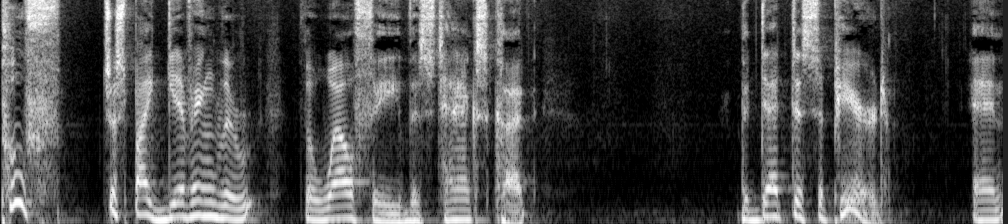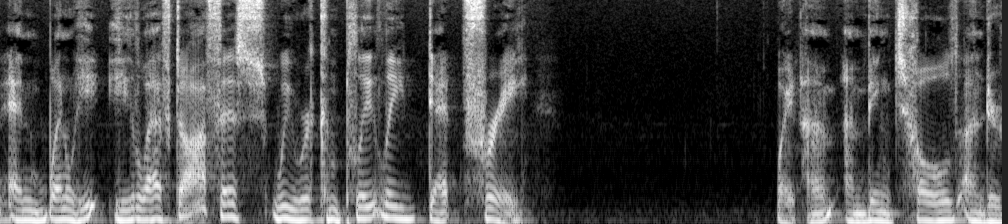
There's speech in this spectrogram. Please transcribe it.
Poof, just by giving the, the wealthy this tax cut, the debt disappeared. And, and when he, he left office, we were completely debt free wait, I'm, I'm being told under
